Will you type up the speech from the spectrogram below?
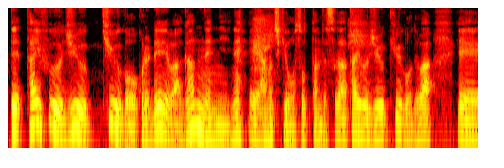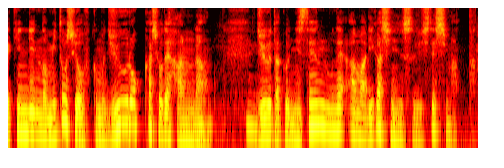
で台風19号これ令和元年にね、えーあの地区を襲ったんですが台風19号では、えー近隣の水戸市を含む16カ所で氾濫、住宅2000棟余りが浸水してしまったと。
